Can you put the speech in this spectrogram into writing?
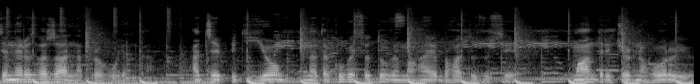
це не розважальна прогулянка, адже підйом на таку висоту вимагає багато зусиль. Мандри Чорногорою,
